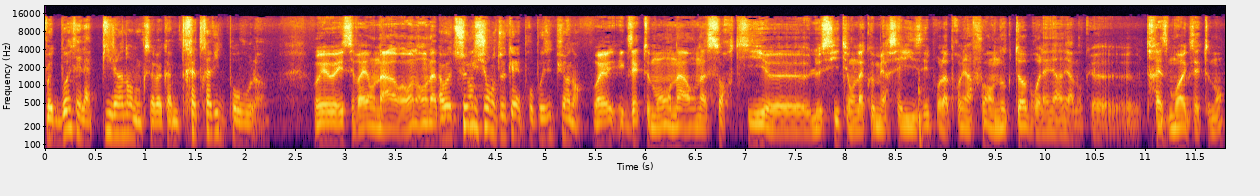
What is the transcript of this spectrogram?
Votre boîte, elle a pile un an, donc ça va quand même très très vite pour vous là. Oui, oui, c'est vrai. On a, on, a. Ah, votre solution, en tout cas, est proposée depuis un an. Oui, exactement. On a, on a sorti euh, le site et on l'a commercialisé pour la première fois en octobre l'année dernière, donc 13 euh, mois exactement.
